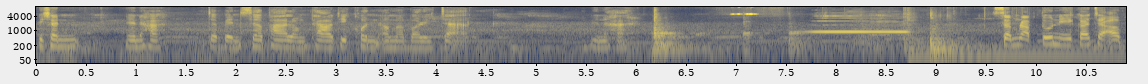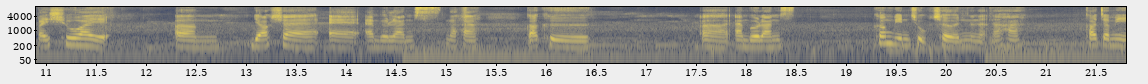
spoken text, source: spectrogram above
ดิฉันเนี่ยนะคะ จะเป็นเสื้อผ้ารองเท้าที่คนเอามาบริจาคนี่นะคะสำหรับตู้นี้ก็จะเอาไปช่วย Yorkshire Air Ambulance นะคะ ก็คือเอ่อ ambulance เครื่องบินฉุกเฉินน่นนะนะคะเขาจะมี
